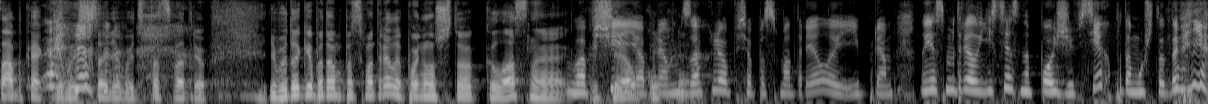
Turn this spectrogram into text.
сам как-нибудь что-нибудь посмотрю. И в итоге потом посмотрел и понял, что классно. Вообще, я прям захлеб все посмотрела и прям... Ну, я смотрела, естественно, позже всех, потому что до меня,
